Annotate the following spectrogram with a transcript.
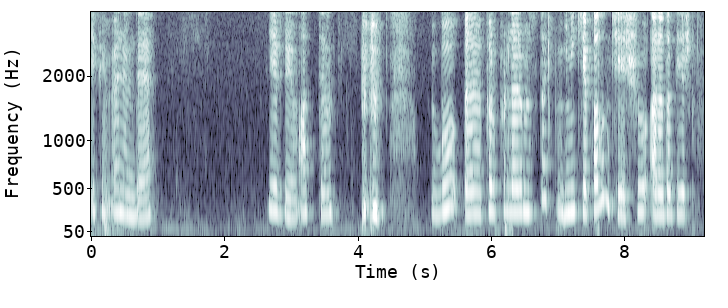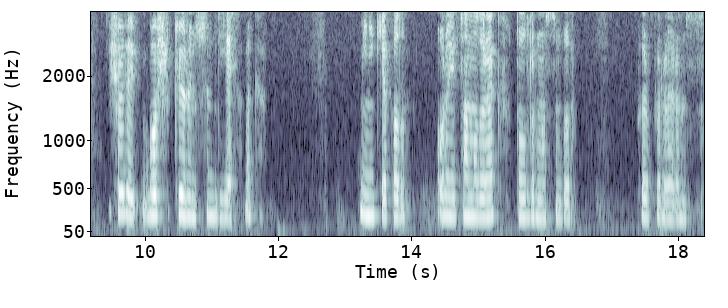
İpim önümde. Bir düğüm attım. Bu e, pırpırlarımızı da minik yapalım ki şu arada bir şöyle boşluk görünsün diye. Bakın. Minik yapalım. Orayı tam olarak doldurmasın bu pırpırlarımız.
